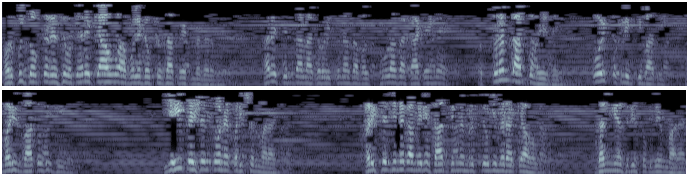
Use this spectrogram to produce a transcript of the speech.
और कुछ डॉक्टर ऐसे होते अरे, क्या हुआ? बोले, डॉक्टर साहब, पेट में दर्द है। अरे, चिंता ना करो, इतना सा बस थोड़ा सा काटेंगे और तुरंत आपको भेज देंगे। कोई तकलीफ़ की बात नहीं। मरीज़ बातों की है। यही पेशेंट कौन है? परीक्षण महाराज परीक्षण जी ने कहा, मेरी सात दिन में मृत्यु होगी, मेरा क्या होगा? धन्य श्री सुखदेव महाराज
